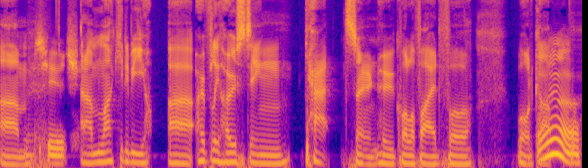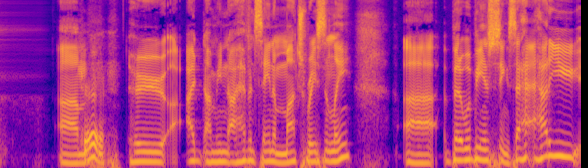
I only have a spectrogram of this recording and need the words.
Um, it's huge. and I'm lucky to be uh, hopefully hosting Kat soon, who qualified for World Cup. Oh, Um, true. who I I mean I haven't seen him much recently, uh, but it would be interesting. So how, how do you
